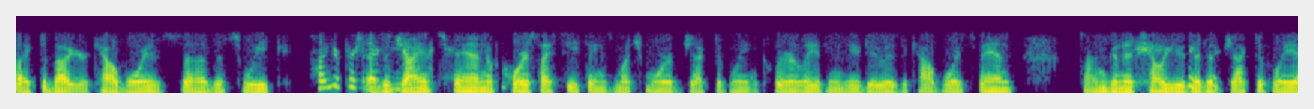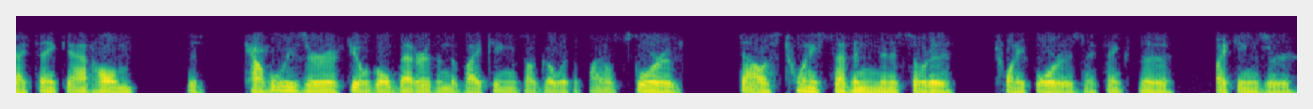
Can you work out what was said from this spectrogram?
psyched about your Cowboys uh, this week. 100%. As a Giants fan, of course, I see things much more objectively and clearly than you do as a Cowboys fan. So I'm going to tell you that objectively, I think at home the Cowboys are a field goal better than the Vikings. I'll go with a final score of Dallas 27, Minnesota 24, as I think the Vikings are,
